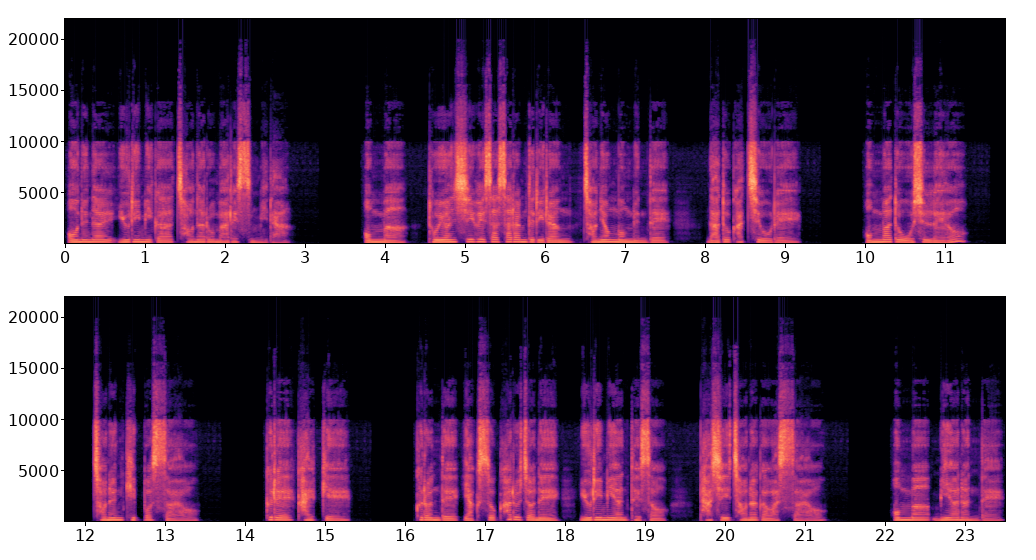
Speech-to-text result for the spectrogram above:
어느 날 유리미가 전화로 말했습니다. 엄마, 도현 씨 회사 사람들이랑 저녁 먹는데 나도 같이 오래. 엄마도 오실래요? 저는 기뻤어요. 그래, 갈게. 그런데 약속 하루 전에 유리미한테서 다시 전화가 왔어요. 엄마, 미안한데.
